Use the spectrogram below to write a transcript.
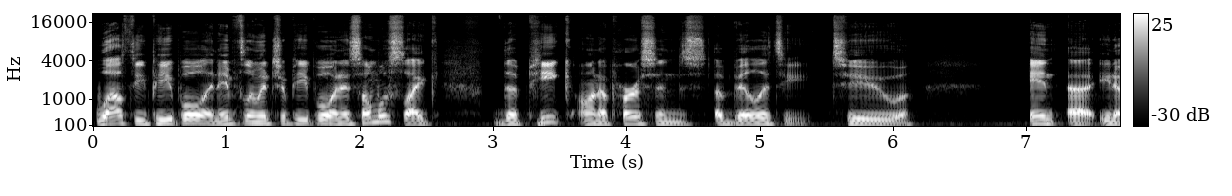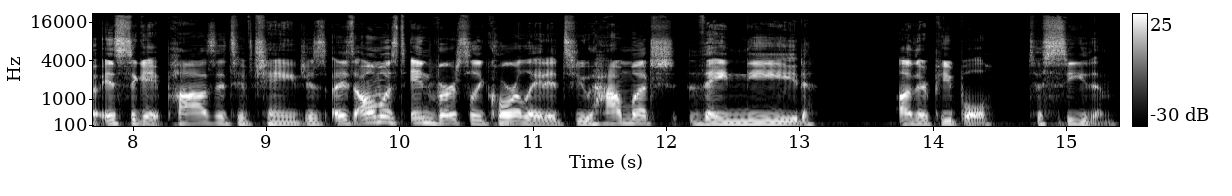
wealthy people and influential people, and it's almost like the peak on a person's ability to in uh, you know instigate positive change is, is almost inversely correlated to how much they need other people to see them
